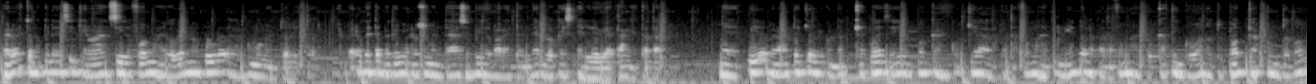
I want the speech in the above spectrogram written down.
Pero esto no quiere decir que no han sido formas de gobierno puro en algún momento de la historia. Espero que este pequeño resumen te haya servido para entender lo que es el leviatán estatal. Me despido, pero antes quiero recordar que puedes seguir el podcast en cualquiera de las plataformas, incluyendo las plataformas de podcasting cubano, tupodcast.com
